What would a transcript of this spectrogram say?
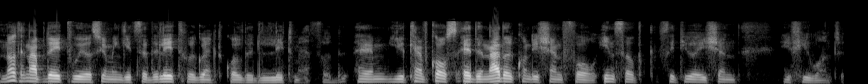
not an update, we're assuming it's a delete, we're going to call the delete method. Um, you can, of course, add another condition for insert situation if you want to.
